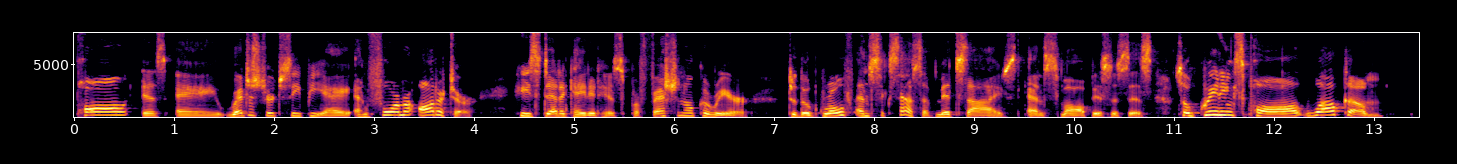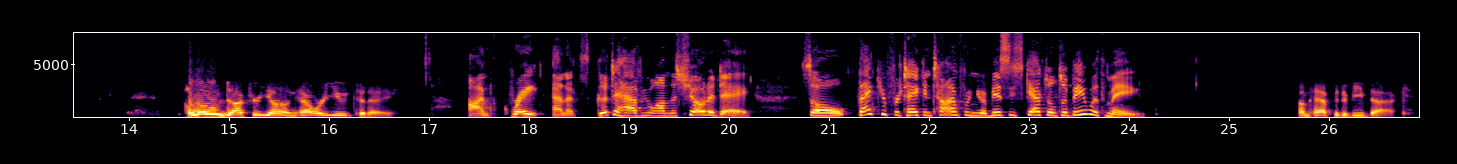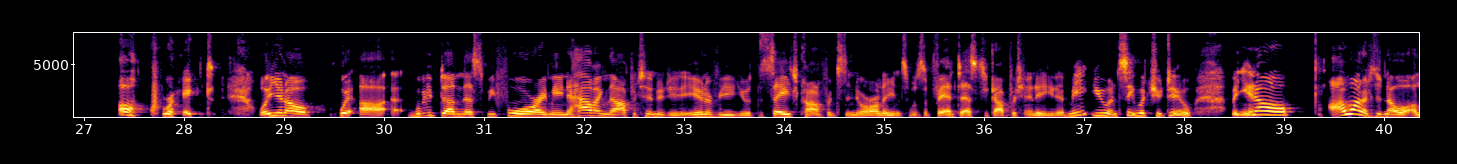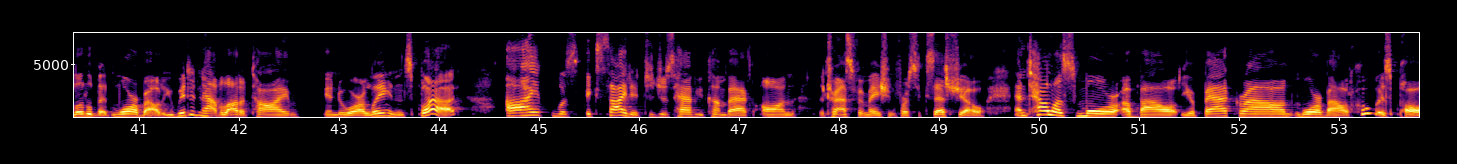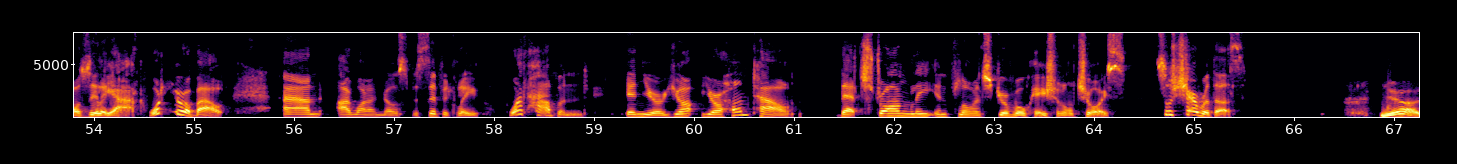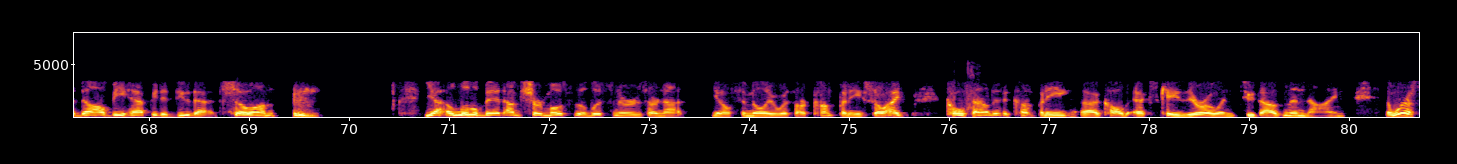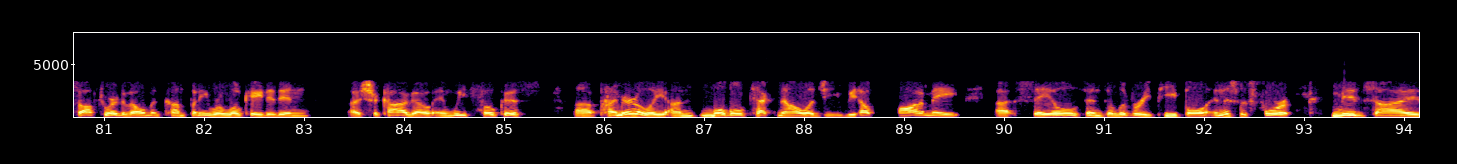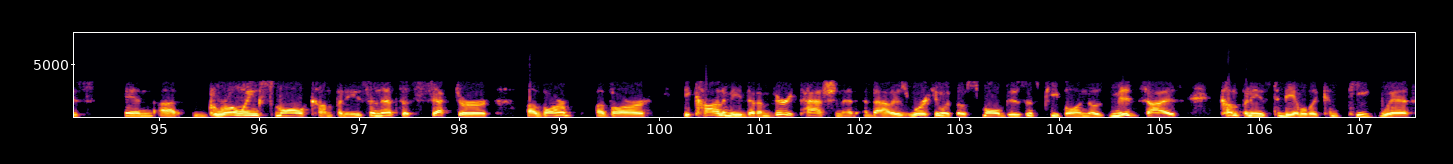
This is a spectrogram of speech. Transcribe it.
Paul is a registered CPA and former auditor. He's dedicated his professional career to the growth and success of mid sized and small businesses. So, greetings, Paul. Welcome. Hello, Dr. Young. How are you today? I'm great, and it's good to have you on the show today. So, thank you for taking time from your busy schedule to be with me. I'm happy to be back. Oh, great. Well, you know, we, uh, we've done this before. I mean, having the opportunity to interview you at the SAGE conference in New Orleans was a fantastic opportunity to meet you and see what you do. But, you know, I wanted to know a little bit more about you. We didn't have a lot of time in New Orleans, but I was excited to just have you come back on the Transformation for Success show and tell us more about your background, more about who is Paul Ziliak, what are you about? And I want to know specifically what happened in your your hometown that strongly influenced your vocational choice. So share with us. Yeah, no, I'll be happy to do that. So, um, yeah, a little bit. I'm sure most of the listeners are not, you know, familiar with our company. So I co-founded a company uh, called XK Zero in 2009, and we're a software development company. We're located in uh, Chicago, and we focus uh, primarily on mobile technology. We help automate uh, sales and delivery people, and this is for mid-size and uh, growing small companies, and that's a sector of our of our economy that I'm very passionate about is working with those small business people and those mid-sized companies to be able to compete with,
